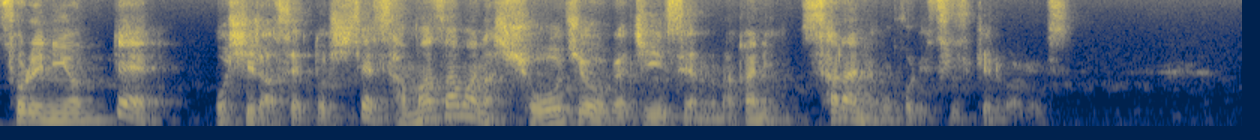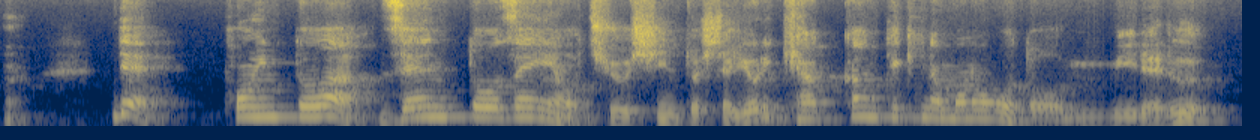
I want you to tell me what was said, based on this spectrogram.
それによってお知らせとして様々な症状が人生の中にさらに起こり続けるわけです。で、ポイントは前頭前野を中心としてより客観的な物事を見れる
